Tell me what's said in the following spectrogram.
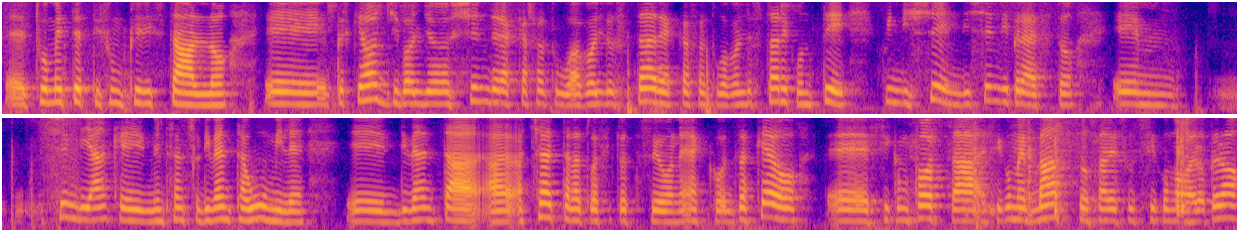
eh, tuo metterti su un piedistallo, eh, perché oggi voglio scendere a casa tua, voglio stare a casa tua, voglio stare con te, quindi scendi, scendi presto, ehm, scendi anche nel senso diventa umile, eh, diventa, accetta la tua situazione. Ecco, Zaccheo eh, si comporta, siccome è basso, sale sul sicomoro, però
